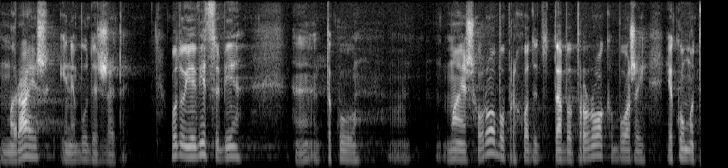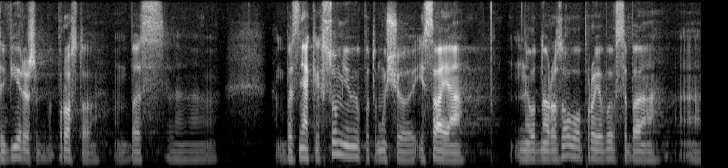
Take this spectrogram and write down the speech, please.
вмираєш і не будеш жити. От уявіть собі е, таку. е, Маєш хворобу, приходить до тебе пророк Божий, якому ти віриш просто без, е, без ніяких сумнівів, тому що Ісая неодноразово проявив себе е,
